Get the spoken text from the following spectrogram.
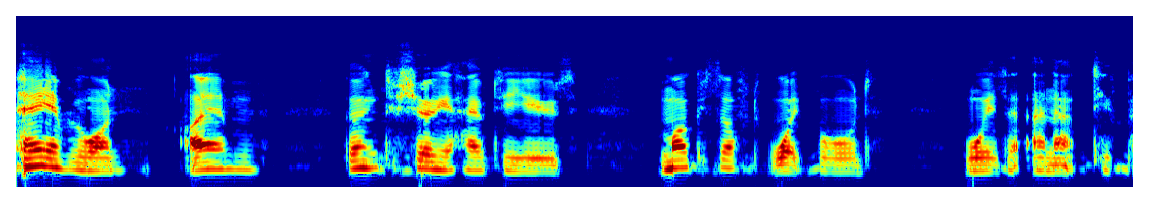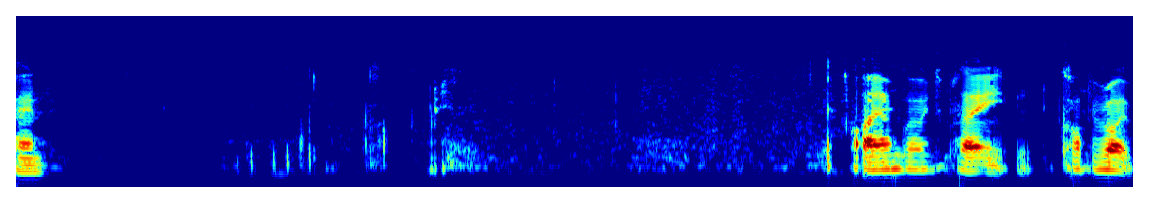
Hey everyone, I am going to show you how to use Microsoft Whiteboard with an active pen. I am going to play copyright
